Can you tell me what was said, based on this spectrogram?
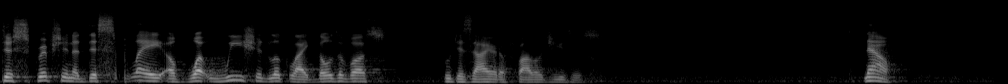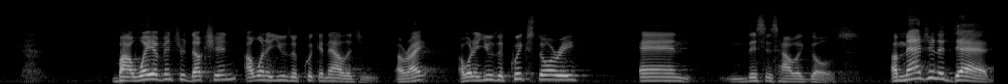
description, a display of what we should look like, those of us who desire to follow Jesus. Now, by way of introduction, I want to use a quick analogy, all right? I want to use a quick story, and this is how it goes. Imagine a dad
